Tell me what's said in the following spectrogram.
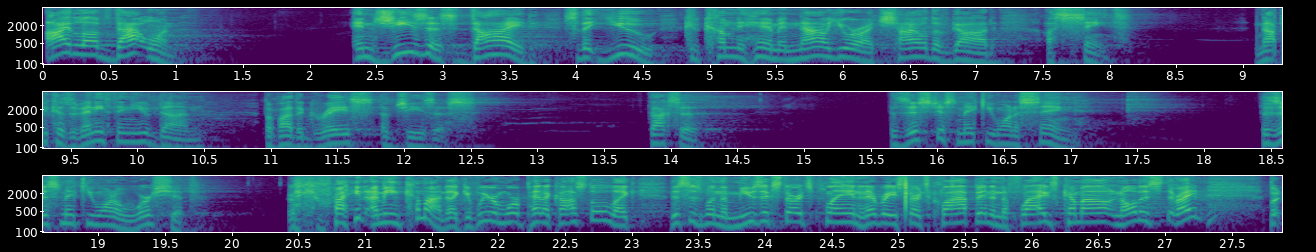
I love that one. And Jesus died so that you could come to Him, and now you are a child of God, a saint. Not because of anything you've done, but by the grace of Jesus. Doxa, does this just make you want to sing? Does this make you want to worship? right? I mean, come on. Like, if we were more Pentecostal, like, this is when the music starts playing and everybody starts clapping and the flags come out and all this, right? But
